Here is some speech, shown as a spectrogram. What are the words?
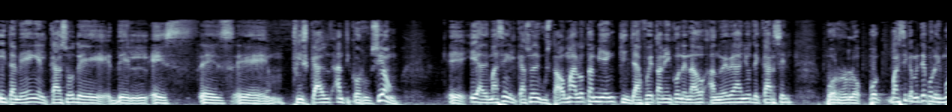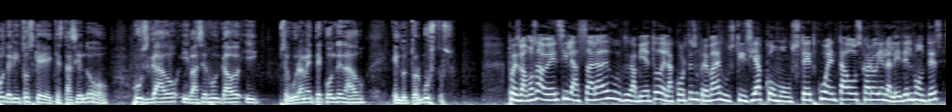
y también en el caso de, del eh, fiscal anticorrupción Eh, y además en el caso de Gustavo Malo también, quien ya fue también condenado a nueve años de cárcel por lo, por, básicamente por los mismos delitos que, que está siendo juzgado y va a ser juzgado y seguramente condenado el doctor Bustos. Pues vamos a ver si la sala de juzgamiento de la Corte Suprema de Justicia, como usted cuenta, Óscar, hoy en la ley del Montes,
